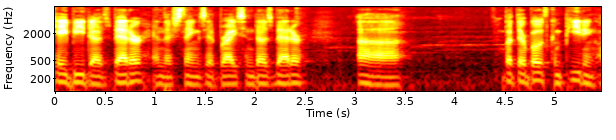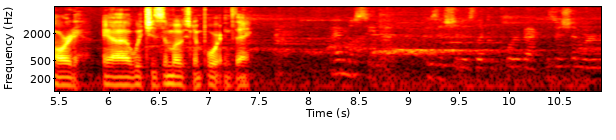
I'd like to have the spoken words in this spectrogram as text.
KB does better, and there's things that Bryson does better. Uh, but they're both competing hard, uh, which is the most important thing. I almost see that position as like a quarterback position where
